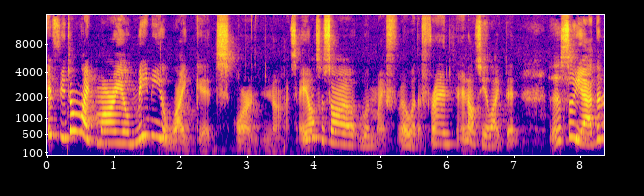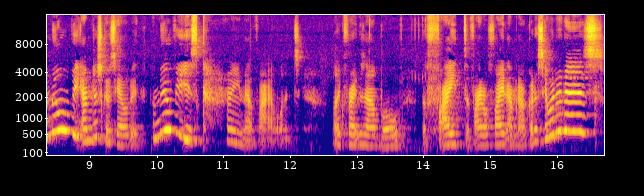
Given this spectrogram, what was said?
if you don't like Mario, maybe you'll like it or not. I also saw it with my uh, with a friend, and also you liked it. Uh, so yeah, the movie. I'm just gonna say a little bit. The movie is kind of violent. Like for example, the fight, the final fight. I'm not gonna say what it is,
